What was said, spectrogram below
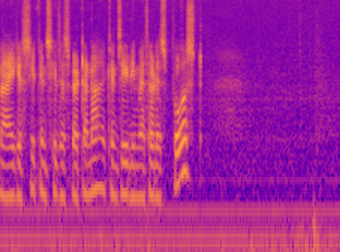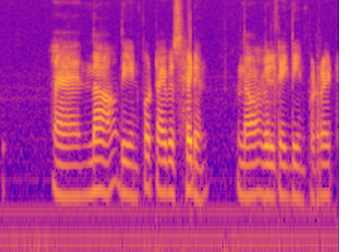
now I guess you can see this better now. You can see the method is post. And now the input type is hidden. Now we'll take the input right?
